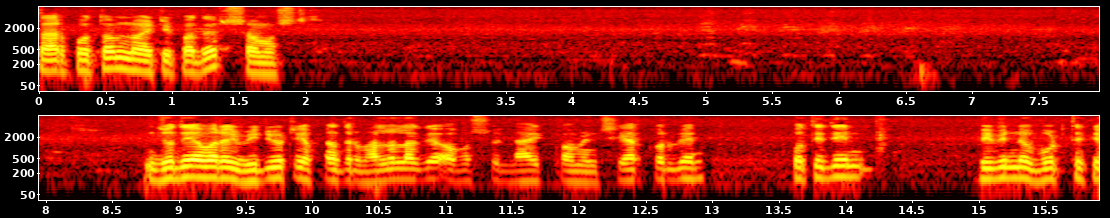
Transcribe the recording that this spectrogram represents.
তার প্রথম নয়টি পদের সমষ্টি। যদি আমার এই ভিডিওটি আপনাদের ভালো লাগে, অবশ্যই লাইক, কমেন্ট, শেয়ার করবেন। প্রতিদিন বিভিন্ন বোর্ড থেকে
